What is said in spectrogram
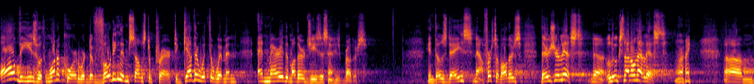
All these, with one accord, were devoting themselves to prayer together with the women and Mary, the mother of Jesus, and his brothers. In those days, now, first of all, there's, there's your list. Uh, Luke's not on that list, all right? Um,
